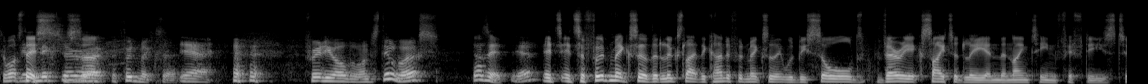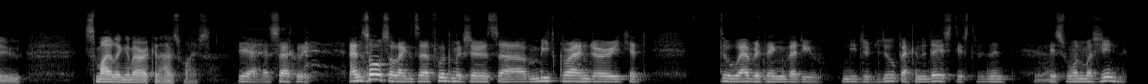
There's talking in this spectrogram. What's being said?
So what's The this? mixer This is a, a food mixer. yeah, pretty old one. Still works. Does it? Yeah. It's it's a food mixer that looks like the kind of food mixer that would be sold very excitedly in the 1950s to smiling American housewives. Yeah, exactly. And it's also like it's a food mixer. It's a uh, meat grinder. You could do everything that you needed to do back in the days just within this one machine.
